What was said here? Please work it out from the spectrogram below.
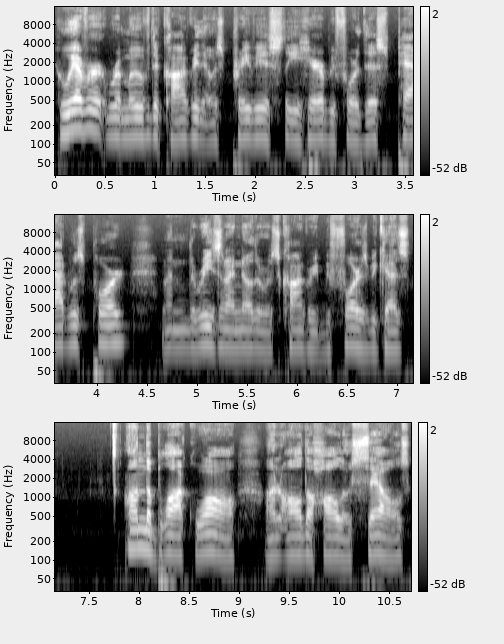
Whoever removed the concrete that was previously here before this pad was poured, and the reason I know there was concrete before is because on the block wall on all the hollow cells.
